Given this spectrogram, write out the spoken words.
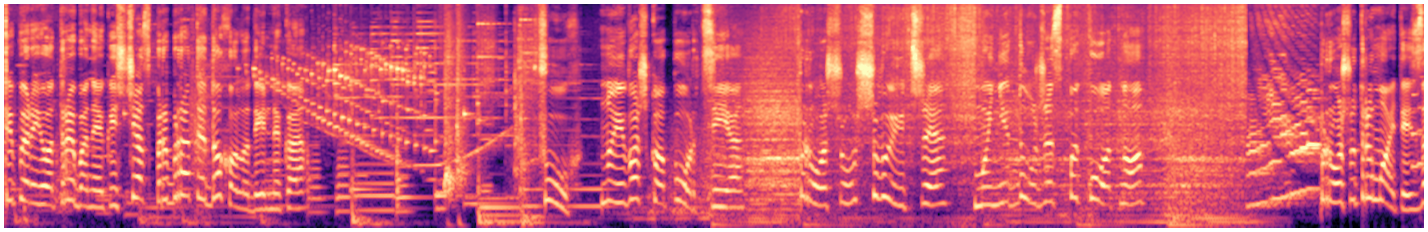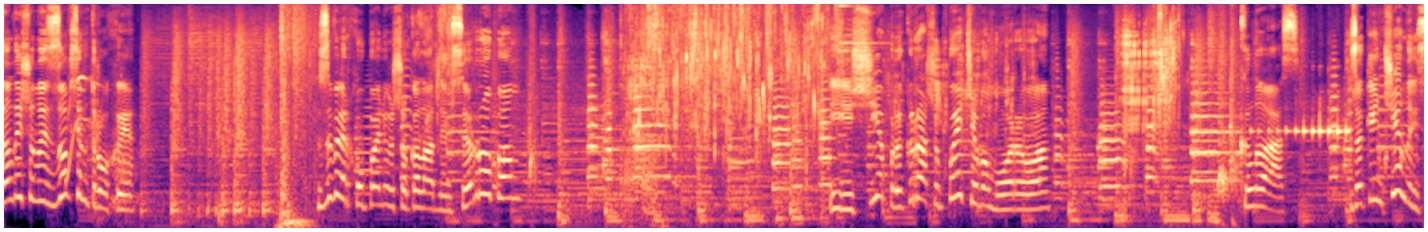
Тепер його треба на якийсь час прибрати до холодильника. Фух, ну і важка порція. Прошу, швидше. Мені дуже спекотно. Прошу, тримайтесь, залишилось зовсім трохи. Зверху палю шоколадним сиропом. І ще прикрашу печиво морево. Клас. Закінчились?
